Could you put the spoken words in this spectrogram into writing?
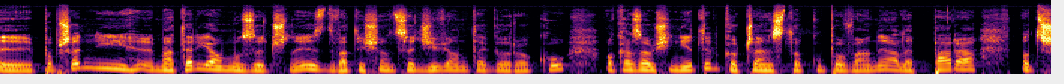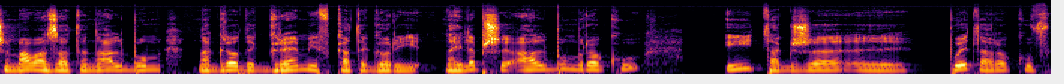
Y, poprzedni materiał muzyczny z 2009 roku okazał się nie tylko często kupowany, ale para otrzymała za ten album nagrody Grammy w kategorii najlepszy album roku i także y, płyta roku w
